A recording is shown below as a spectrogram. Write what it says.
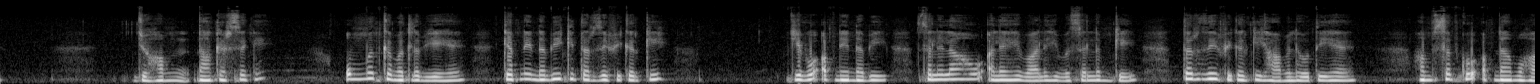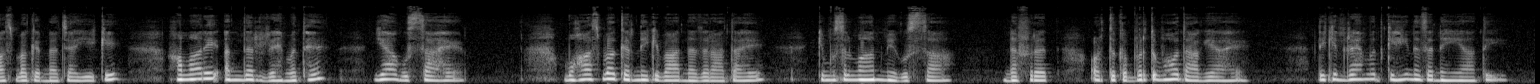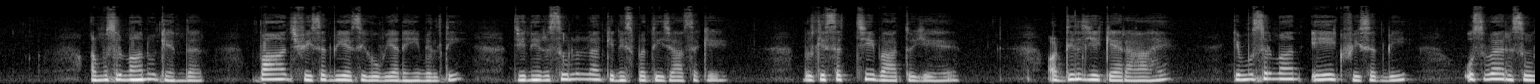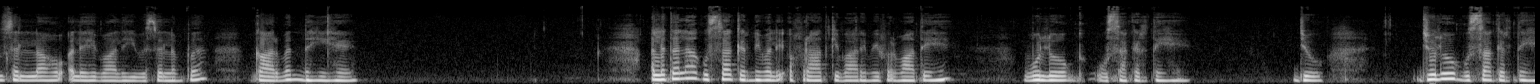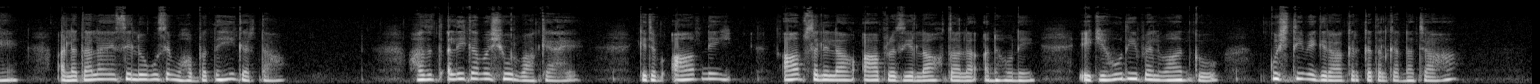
جو ہم نہ کر سکیں۔ امت کا مطلب یہ ہے کہ اپنے نبی کی طرز فکر کی کہ وہ اپنے نبی صلی اللہ علیہ وآلہ وسلم کے طرز فکر کی حامل ہوتی ہے۔ ہم سب کو اپنا محاسبہ کرنا چاہیے کہ ہمارے اندر رحمت ہے یا غصہ ہے۔ محاسبہ کرنے کے بعد نظر آتا ہے کہ مسلمان میں غصہ، نفرت اور تکبر تو بہت آ گیا ہے، لیکن رحمت کہیں نظر نہیں آتی۔ اور مسلمانوں کے اندر پانچ فیصد بھی ایسی خوبیاں نہیں ملتی۔ جنہیں رسول اللہ کی نسبت دی جا سکے، بلکہ سچی بات تو یہ ہے۔ اور دل یہ کہہ رہا ہے کہ مسلمان ایک فیصد بھی اس رسول صلی اللہ علیہ وآلہ وسلم پر کاربن نہیں ہے۔ اللہ تعالیٰ غصہ کرنے والے افراد کے بارے میں فرماتے ہیں، وہ لوگ غصہ کرتے ہیں۔ جو جو لوگ غصہ کرتے ہیں، اللہ تعالیٰ ایسے لوگوں سے محبت نہیں کرتا۔ حضرت علی کا مشہور واقعہ ہے کہ جب آپ نے آپ صلی اللہ آپ رضی اللہ تعالیٰ عنہ نے ایک یہودی پہلوان کو کشتی میں گرا کر قتل کرنا چاہا،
